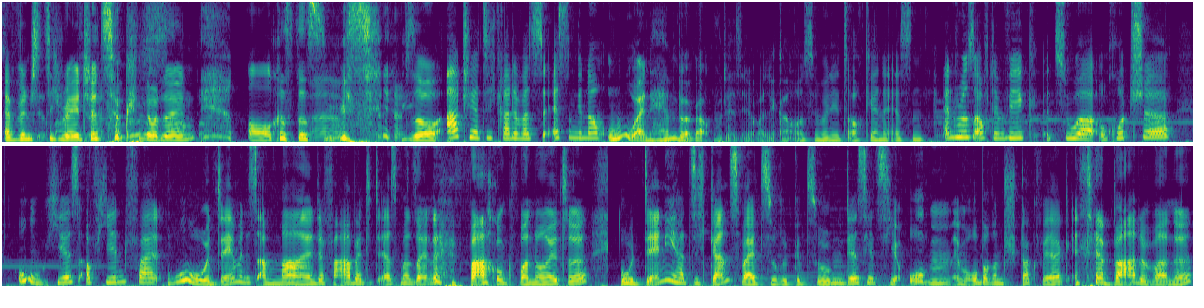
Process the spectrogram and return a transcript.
Er wünscht sich Rachel zu knuddeln. Och, ist das süß. So, Archie hat sich gerade was zu essen genommen. Uh, ein Hamburger. Uh, der sieht aber lecker aus. Den würde ich jetzt auch gerne essen. Andrew ist auf dem Weg zur Rutsche. Oh, hier ist auf jeden Fall... Oh, Damon ist am Malen. Der verarbeitet erstmal seine Erfahrung von heute. Oh, Danny hat sich ganz weit zurückgezogen. Der ist jetzt hier oben im oberen Stockwerk in der Badewanne.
